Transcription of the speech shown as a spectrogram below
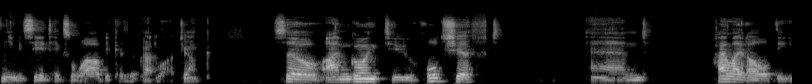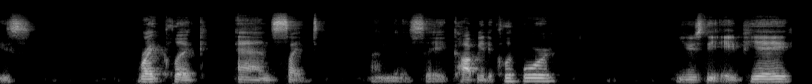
And you can see it takes a while because I've got a lot of junk. So I'm going to hold shift and highlight all of these right click and cite. I'm going to say copy to clipboard, use the APA,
